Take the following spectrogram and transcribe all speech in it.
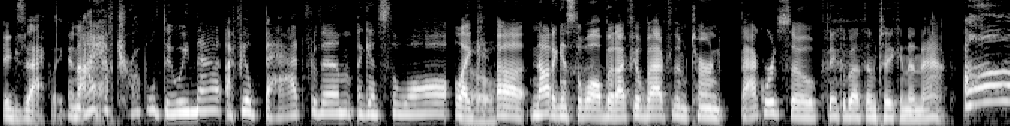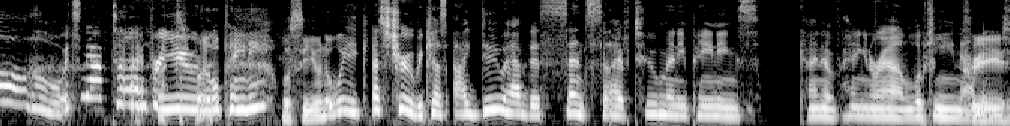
exactly. And I have trouble doing that. I feel bad for them against the wall. Like, Oh. uh, not against the wall, but I feel bad for them turned backwards. So, Think about them taking a nap. oh, it's nap time for you, right. little painting. We'll see you in a week. That's true because I do have this sense that I have too many paintings kind of hanging around looking at me. creates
